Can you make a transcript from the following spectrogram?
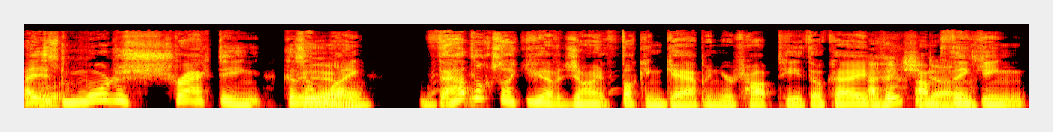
It's more distracting because I'm Yeah. like, that looks like you have a giant fucking gap in your top teeth. Okay, I think she I'm does. thinking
